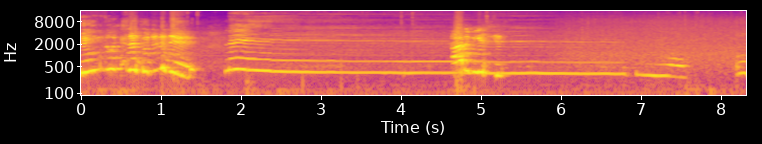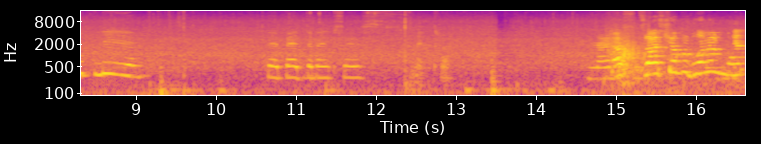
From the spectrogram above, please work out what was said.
Cengiz oyuncuya kötü dedi. Ne? Terbiyesiz. Yok. Oğlum. Bebe demek ses. Metro. Nerede? Ya Chamber bulamıyorum ben.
